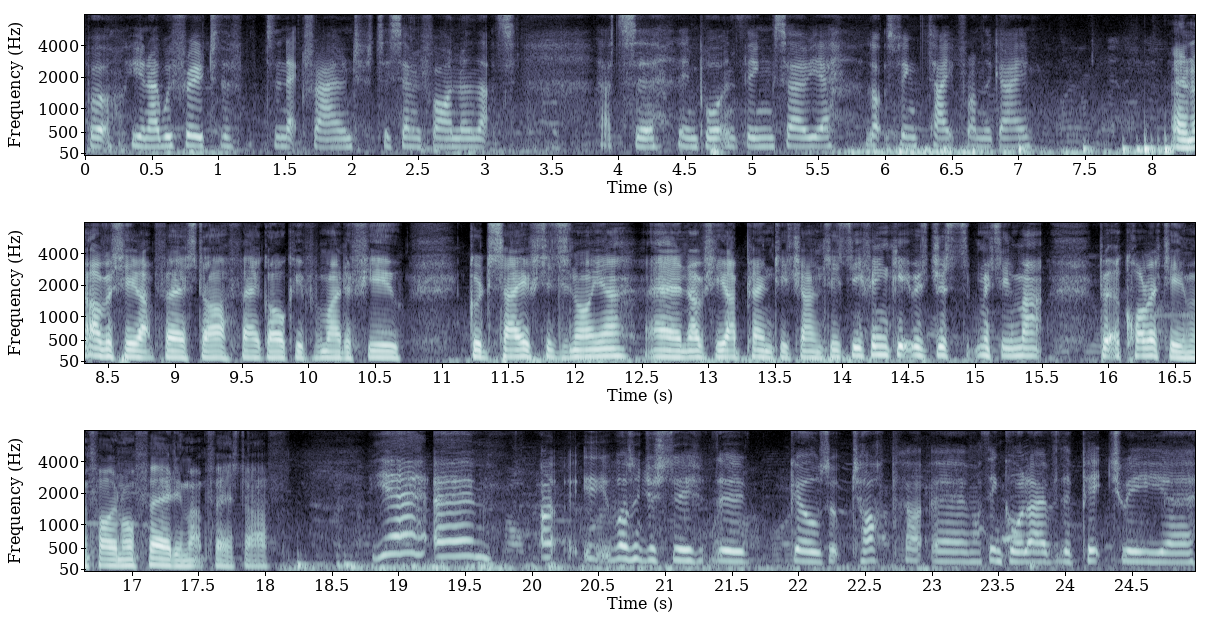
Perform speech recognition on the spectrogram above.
but you know we're through to the to the next round to semi-final and that's that's uh, the important thing so yeah lots of things to take from the game. And obviously, that first half, their goalkeeper made a few good saves to deny you, and obviously had plenty of chances. Do you think it was just missing that bit of quality in the final third in that first half? Yeah, um, it wasn't just the, the girls up top. Um, I think all over the pitch, we, uh,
